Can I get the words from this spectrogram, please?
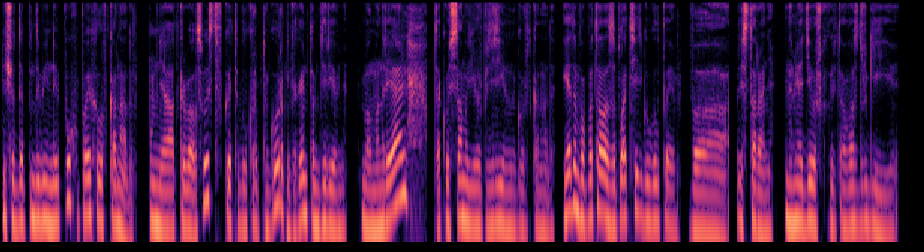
еще до пандемийной эпохи, поехала в Канаду. У меня открывалась выставка, это был крупный город, не какая-нибудь там деревня. Был Монреаль, такой самый европеизированный город Канады. Я там попыталась заплатить Google Pay в ресторане. И на меня девушка говорит, а у вас другие,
